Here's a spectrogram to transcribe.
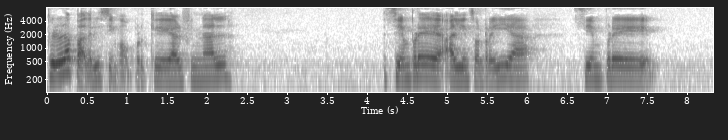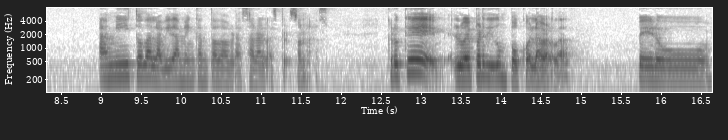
pero era padrísimo porque al final siempre alguien sonreía, siempre... A mí toda la vida me ha encantado abrazar a las personas. Creo que lo he perdido un poco, la verdad, pero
